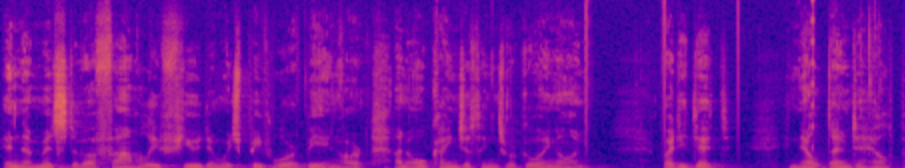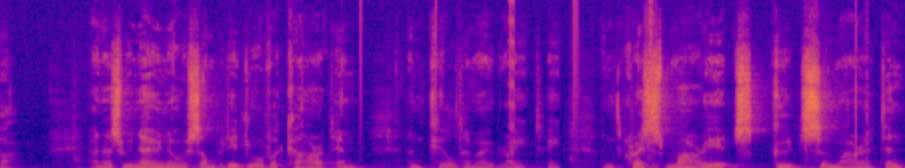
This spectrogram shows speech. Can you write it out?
in the midst of a family feud in which people were being hurt and all kinds of things were going on? But he did. He knelt down to help her. And as we now know, somebody drove a car at him and killed him outright. And Chris Marriott's Good Samaritan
